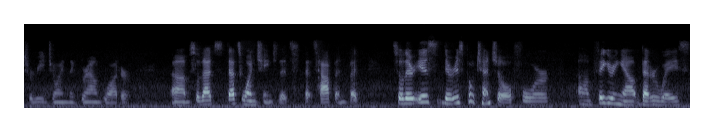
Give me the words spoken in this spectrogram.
to rejoin the groundwater. Um, so that's that's one change that's that's happened. But so there is there is potential for um, figuring out better ways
